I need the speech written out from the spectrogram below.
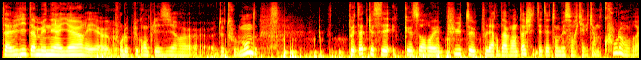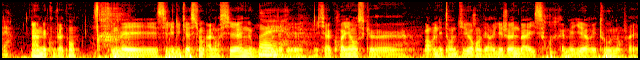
ta vie t'a mené ailleurs et euh, pour le plus grand plaisir euh, de tout le monde, peut-être que c'est que ça aurait pu te plaire davantage si t'étais tombé sur quelqu'un de cool en vrai. Ah, mais complètement. Mais c'est l'éducation à l'ancienne où Ah. Ouais. on avait la croyance que, bon, en étant dur envers les jeunes, bah, ils seraient meilleurs et tout, mais en fait,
